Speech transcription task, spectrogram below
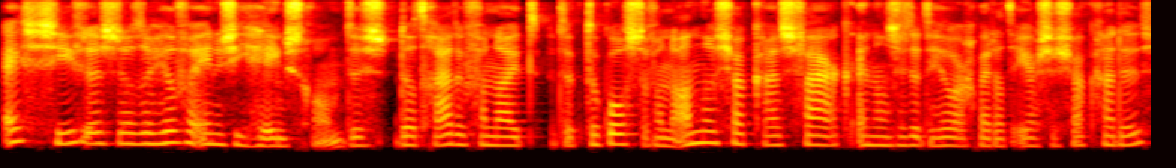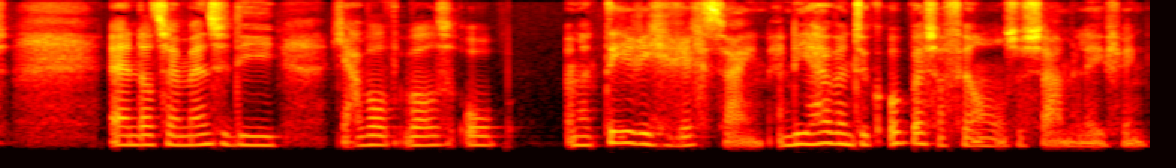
excessief, dus dat er heel veel energie heen stroomt. Dus dat gaat ook vanuit de, de kosten van de andere chakra's vaak. En dan zit het heel erg bij dat eerste chakra dus. En dat zijn mensen die ja, wat, wat op materie gericht zijn. En die hebben natuurlijk ook best wel veel in onze samenleving.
